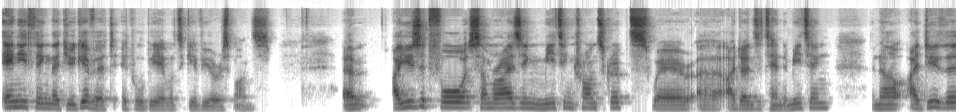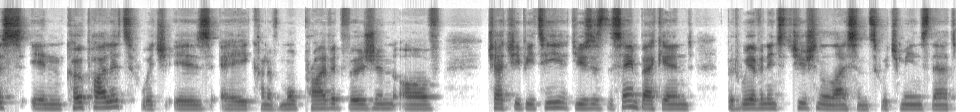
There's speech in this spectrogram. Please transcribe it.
anything that you give it, it will be able to give you a response. Um, I use it for summarizing meeting transcripts where uh, I don't attend a meeting. Now, I do this in Copilot, which is a kind of more private version of ChatGPT. It uses the same backend, but we have an institutional license, which means that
